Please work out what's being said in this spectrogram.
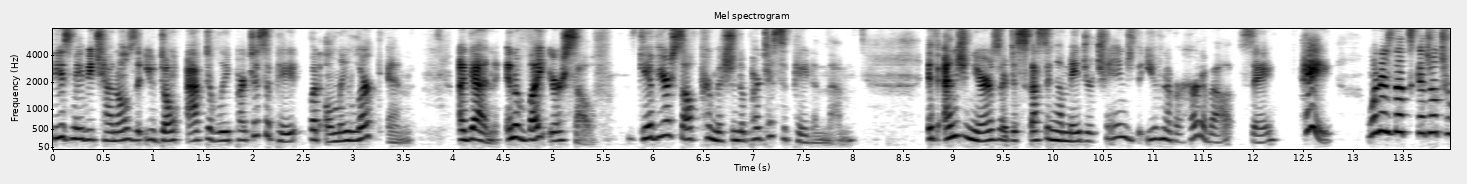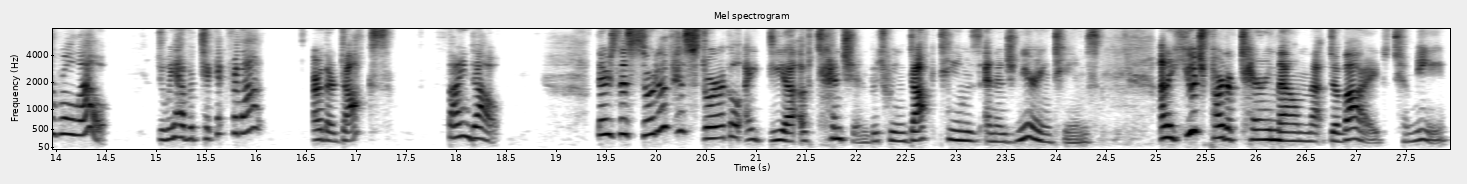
These may be channels that you don't actively participate, but only lurk in. Again, invite yourself. Give yourself permission to participate in them. If engineers are discussing a major change that you've never heard about, say, hey, when is that scheduled to roll out? Do we have a ticket for that? Are there docs? Find out. There's this sort of historical idea of tension between doc teams and engineering teams. And a huge part of tearing down that divide, to me,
